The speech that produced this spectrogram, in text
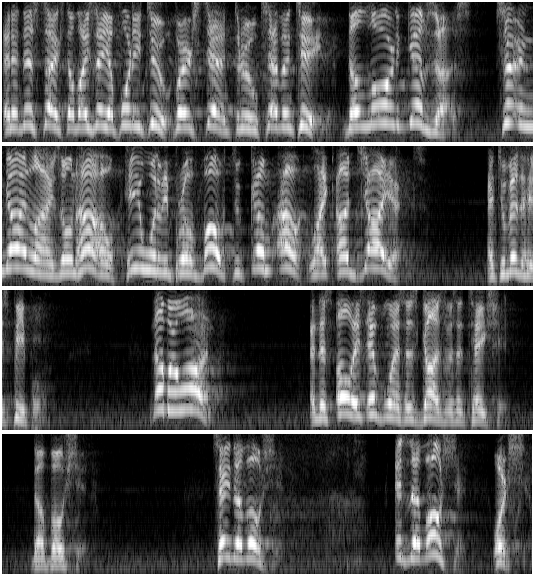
and in this text of Isaiah 42, verse 10 through 17, the Lord gives us certain guidelines on how he would be provoked to come out like a giant and to visit his people. Number one, and this always influences God's visitation devotion. Say devotion. It's devotion, worship,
